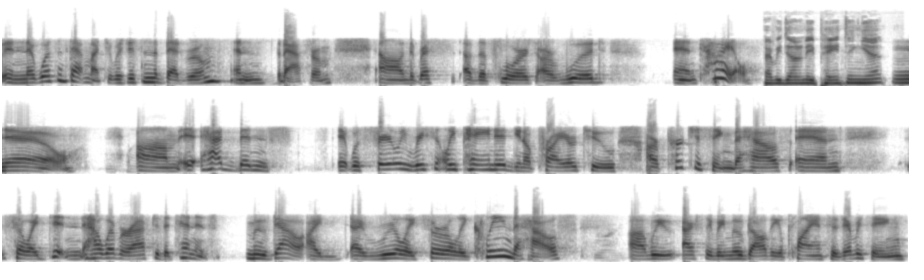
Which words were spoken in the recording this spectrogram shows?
and there wasn't that much. It was just in the bedroom and the bathroom. Uh, the rest of the floors are wood and tile. Have you done any painting yet? No, um, it had been. It was fairly recently painted, you know, prior to our purchasing the house, and so I didn't. However, after the tenants moved out, I I really thoroughly cleaned the house. Uh, we actually removed all the appliances, everything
